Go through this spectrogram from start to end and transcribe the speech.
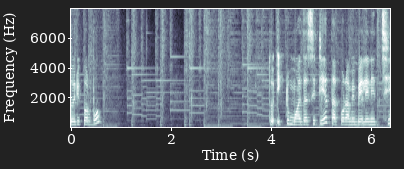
তৈরি করব। তো একটু ময়দা ছিটিয়ে তারপর আমি বেলে নিচ্ছি।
